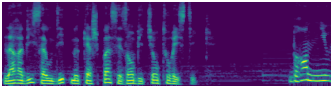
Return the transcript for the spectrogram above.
l'Arabie Saoudite ne cache pas ses ambitions touristiques. Brand News.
